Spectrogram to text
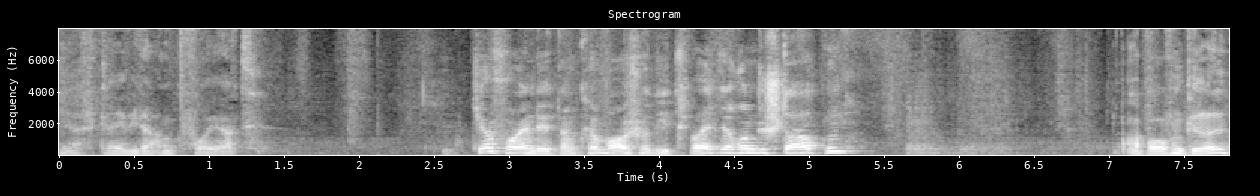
Der ist gleich wieder angefeuert. Tja, Freunde, dann können wir auch schon die zweite Runde starten. Ab auf den Grill.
